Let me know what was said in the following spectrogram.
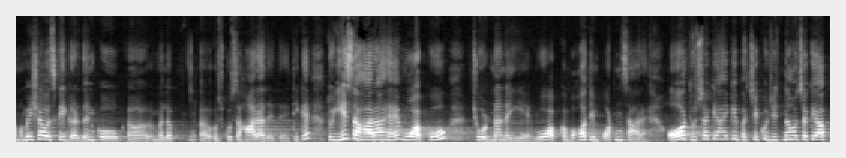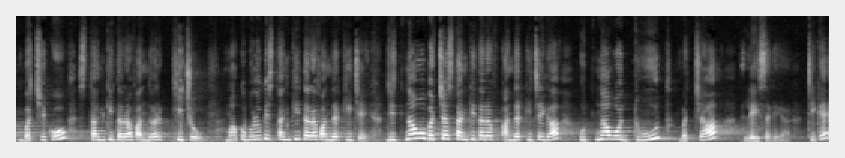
हम हमेशा उसके गर्दन को मतलब उसको सहारा देते हैं, ठीक है? तो ये सहारा है, वो आपको छोड़ना नहीं है। वो आपका बहुत इंपॉर्टेंट सहारा है। और दूसरा क्या है कि बच्चे को जितना हो सके आप बच्चे को स्तन की तरफ़ अंदर खींचो। माँ को बोलो कि स्तन की तरफ़ अंदर खींचे। जितना वो बच्चा स्तन की तरफ़ अंदर खींचेगा, उतना वो दूध बच्चा ले सकेगा। ठीक है?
